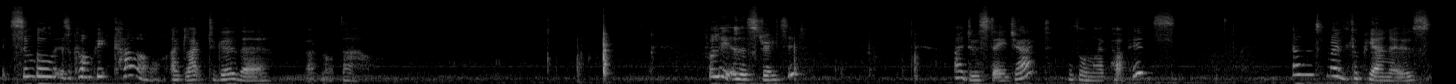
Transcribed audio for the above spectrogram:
Its symbol is a concrete cow. I'd like to go there, but not now. Fully illustrated. I do a stage act with all my puppets and my little pianos.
